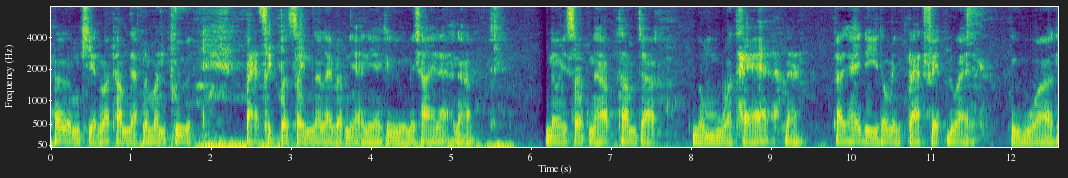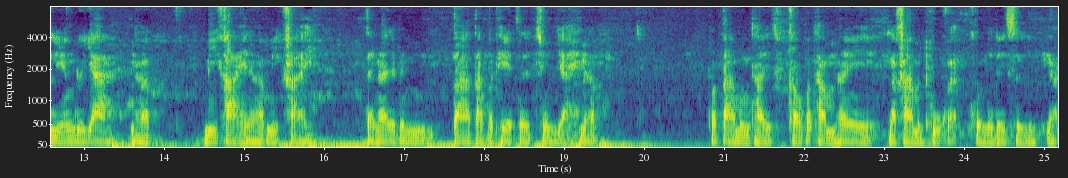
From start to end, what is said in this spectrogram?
ถ้ามันเขียนว่าทำจากน้ำมันพืช 80%อะไรแบบนี้อันนี้คือไม่ใช่แล้วนะครับ เนยสดนะครับทำจากนมวัวแท้นะถ้าให้ดีต้องเป็นแกลดเฟสด้วย คือวัวเลี้ยงด้วยหญ้านะครับ มีขายนะครับมีขาย แต่น่าจะเป็นตาต่างประเทศส่วนใหญ่นะครับเพราะตาเมืองไทยเขาก็ทำให้ราคามันถูกอะ่ะ คนจะได้ซื้อนะ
